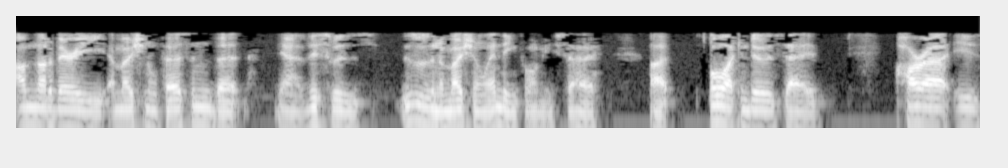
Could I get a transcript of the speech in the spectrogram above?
I'm not a very emotional person, but yeah, this was this was an emotional ending for me. So, uh, all I can do is say, horror is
